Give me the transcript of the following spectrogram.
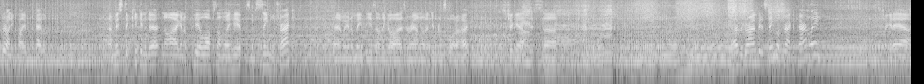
Good on you Caleb and Mr Kikn Dirt and I are going to peel off somewhere here for some single track and we're going to meet these other guys around on a different spot I hope. Let's check out this uh, overgrown bit of single track apparently. Let's check it out.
